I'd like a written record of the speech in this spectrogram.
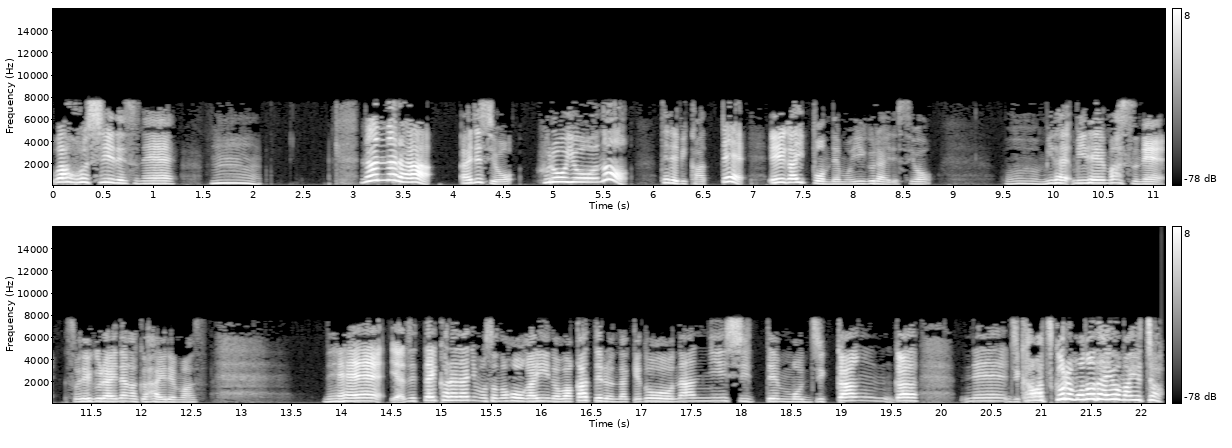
は欲しいですね。うん。なんなら、あれですよ。風呂用のテレビ買って、映画1本でもいいぐらいですよ。うん、見れ、見れますね。それぐらい長く入れます。ねえ。いや、絶対体にもその方がいいの分かってるんだけど、何にしても時間が、ねえ時間は作るものだよ、まゆちょ。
